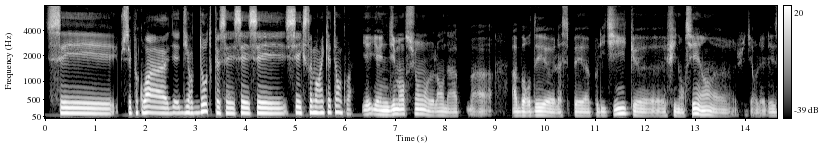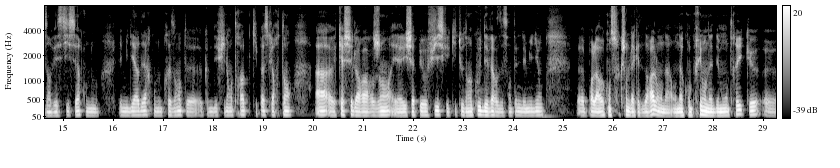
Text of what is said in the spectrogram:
c'est, je sais pas quoi dire d'autre que c'est, extrêmement inquiétant, quoi. Il y, a- il y a une dimension, là on a abordé euh, l'aspect euh, politique, euh, financier, hein, je veux dire les, investisseurs, nous, les milliardaires qu'on nous présente comme des philanthropes qui passent leur temps à cacher leur argent et à échapper au fisc et qui tout d'un coup déversent des centaines de millions pour la reconstruction de la cathédrale, on a, compris, on a démontré que euh,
